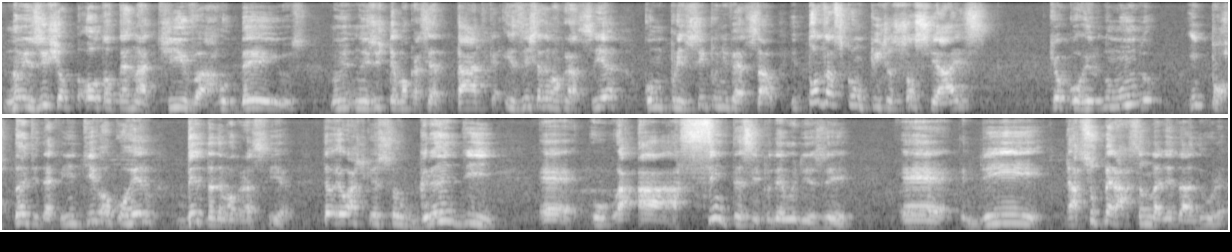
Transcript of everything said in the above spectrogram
Não existe outra alternativa, rodeios, não, não existe democracia tática, existe a democracia como princípio universal. E todas as conquistas sociais que ocorreram no mundo, importante e definitiva, ocorreram dentro da democracia. Então eu acho que esse foi o grande, é, o, a, a, síntese, podemos dizer, é, de da superação da ditadura.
